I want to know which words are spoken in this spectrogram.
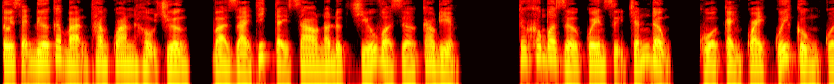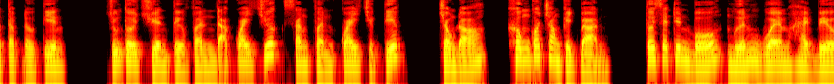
tôi sẽ đưa các bạn tham quan hậu trường và giải thích tại sao nó được chiếu vào giờ cao điểm. Tôi không bao giờ quên sự chấn động của cảnh quay cuối cùng của tập đầu tiên. Chúng tôi chuyển từ phần đã quay trước sang phần quay trực tiếp, trong đó không có trong kịch bản. Tôi sẽ tuyên bố mướn Wem hay Bill.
